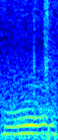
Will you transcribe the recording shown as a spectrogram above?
Mm.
